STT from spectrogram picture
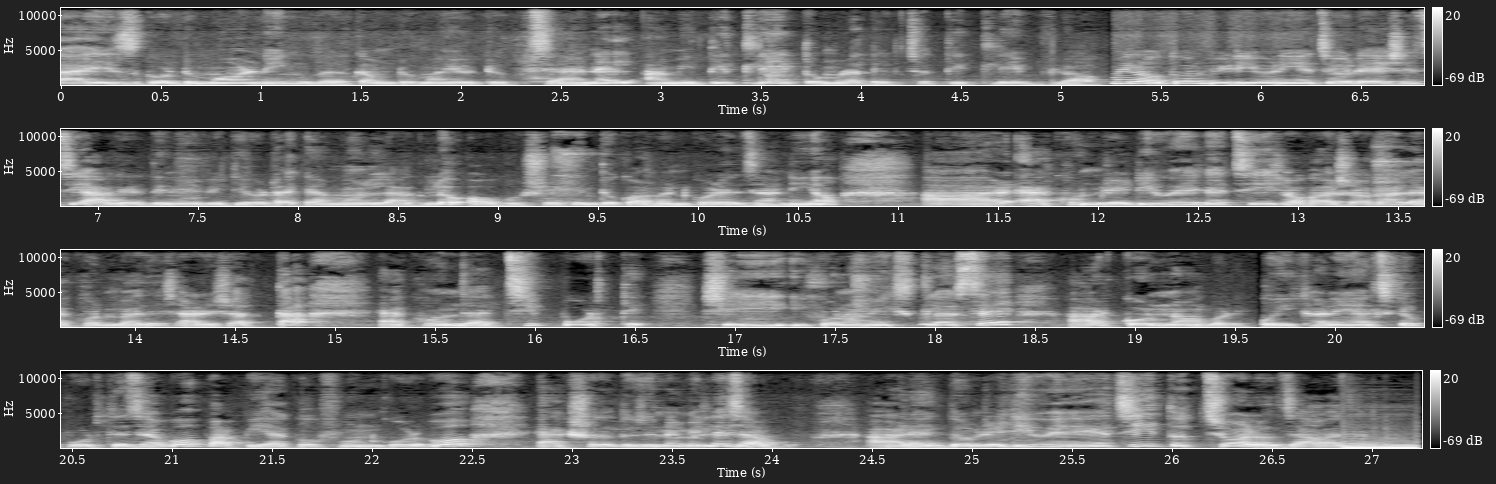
Guys good morning welcome to my YouTube channel আমি তিতলি, তোমরা দেখছ তিতলি ব্লগ আমি নতুন ভিডিও নিয়ে চলে এসেছি। আগের দিনের ভিডিওটা কেমন লাগল অবশ্যই কিন্তু কমেন্ট করে জানিও। আর এখন রেডি হয়ে গেছি, সকাল সকাল এখন বাজে সাড়ে সাতটা। এখন যাচ্ছি পড়তে। সেই ইকোনমিক্স ক্লাসে আর কোন্নগরে। ওইখানেই আজকে পড়তে যাব, পাপিয়াকেও ফোন করব, একসাথে দুজনে মিলে যাব। আর একদম রেডি হয়ে গেছি, তো চলো যাওয়া যাক।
